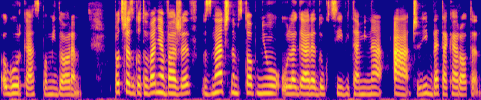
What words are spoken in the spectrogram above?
ogórka z pomidorem. Podczas gotowania warzyw w znacznym stopniu ulega redukcji witamina A, czyli beta-karoten.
